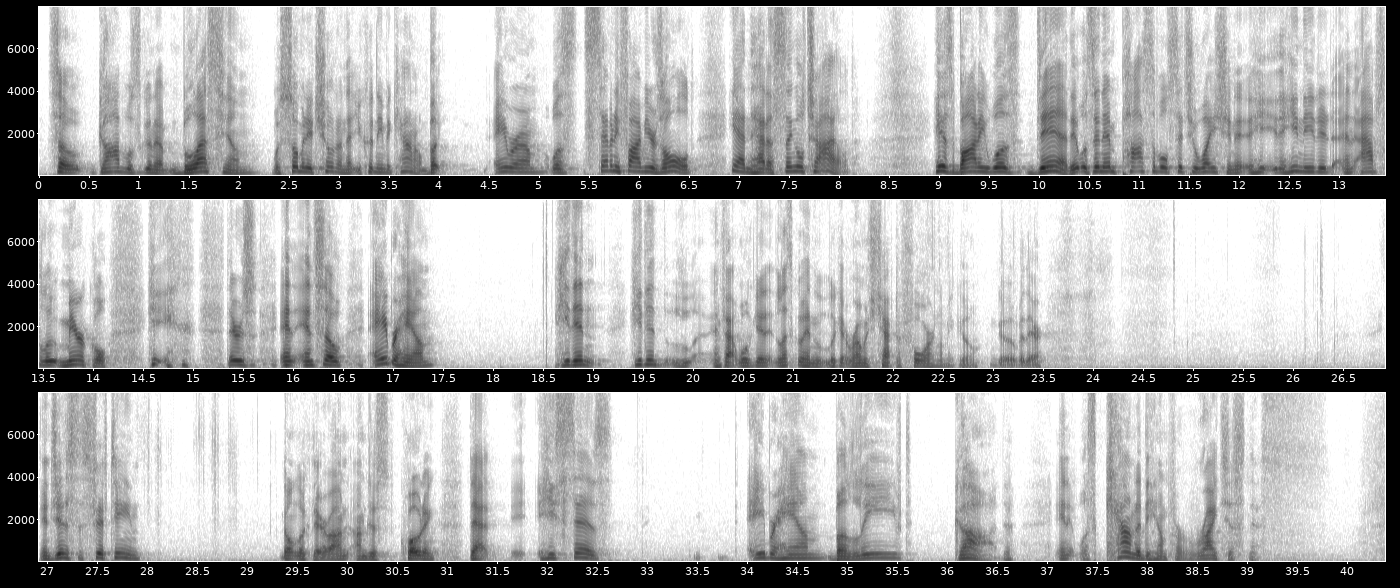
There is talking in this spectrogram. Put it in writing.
So God was going to bless him with so many children that you couldn't even count them. But Abraham was 75 years old. He hadn't had a single child. His body was dead. It was an impossible situation. It, he, he needed an absolute miracle. He, there's, and, and so Abraham, he didn't, he didn't, in fact, we'll get it. Let's go ahead and look at Romans chapter 4. Let me go, go over there. In Genesis 15, don't look there. I'm, I'm just quoting that he says, Abraham believed God, and it was counted to him for righteousness.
